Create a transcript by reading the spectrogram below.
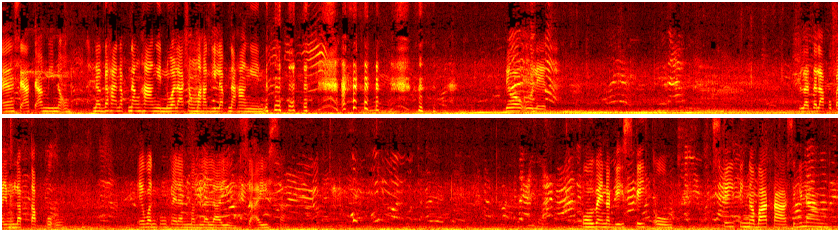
Ayan si Ate Amina oh. Naghahanap ng hangin. Wala siyang mahagilap na hangin. Diwaw ulit. Dala-dala ko pa yung laptop ko. Oh. Ewan kung kailan maglalayo sa Aisa. Oh, when nag-skate oh. Skating na bata. Sige lang.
